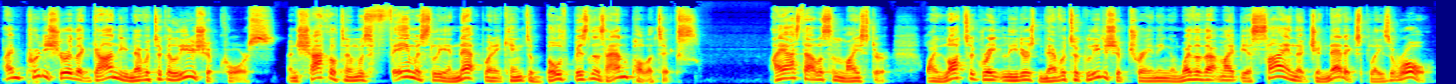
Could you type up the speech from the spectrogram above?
I'm pretty sure that Gandhi never took a leadership course, and Shackleton was famously inept when it came to both business and politics. I asked Alyson Meister why lots of great leaders never took leadership training and whether that might be a sign that genetics plays a role.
